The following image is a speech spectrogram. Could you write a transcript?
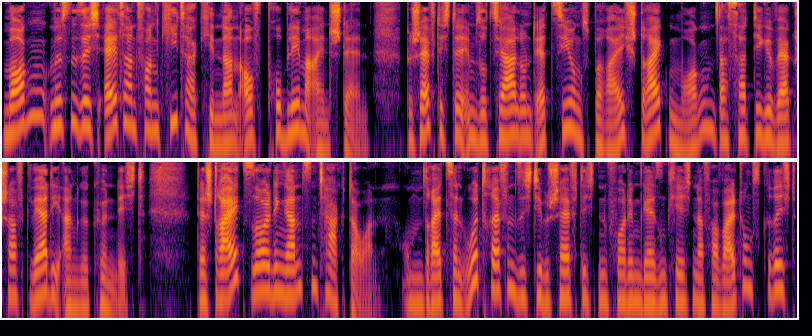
Morgen müssen sich Eltern von Kita-Kindern auf Probleme einstellen. Beschäftigte im Sozial- und Erziehungsbereich streiken morgen. Das hat die Gewerkschaft Verdi angekündigt. Der Streik soll den ganzen Tag dauern. Um 13 Uhr treffen sich die Beschäftigten vor dem Gelsenkirchener Verwaltungsgericht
